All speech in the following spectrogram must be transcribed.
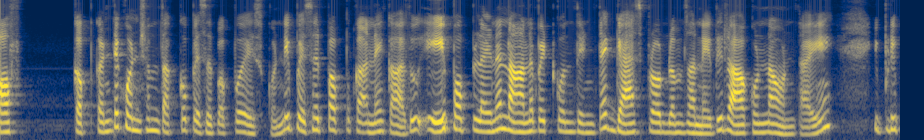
హాఫ్ కప్ కంటే కొంచెం తక్కువ పెసరపప్పు వేసుకోండి. పెసరపప్పు కానే కాదు ఏ పప్పులైనా నానబెట్టుకొని తింటే గ్యాస్ ప్రాబ్లమ్స్ అనేది రాకుండా ఉంటాయి. ఇప్పుడు ఈ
